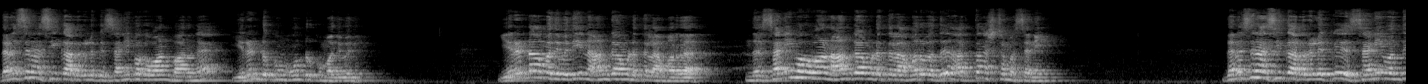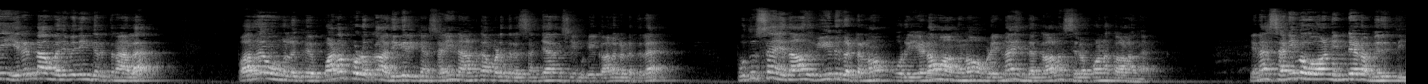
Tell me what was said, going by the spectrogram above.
தனுசு ராசிக்காரர்களுக்கு சனி பகவான் பாருங்க இரண்டுக்கும் மூன்றுக்கும் அதிபதி. இரண்டாம் அதிபதி நான்காம் இடத்துல அமர்றார். இந்த சனி பகவான் நான்காம் இடத்துல அமர்வது அர்த்தாஷ்டம சனி. தனுசு ராசிக்காரர்களுக்கு சனி வந்து இரண்டாம் அதிபதிங்கிறதுனால பாருங்க உங்களுக்கு பணப்புழக்கம் அதிகரிக்கும். சனி நான்காம் இடத்துல சஞ்சாரம் செய்யக்கூடிய காலகட்டத்தில் புதுசாக ஏதாவது வீடு கட்டணும் ஒரு இடம் வாங்கணும் அப்படின்னா இந்த காலம் சிறப்பான காலங்க. ஏன்னா சனி பகவான் இந்த இடம் விருத்தி.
